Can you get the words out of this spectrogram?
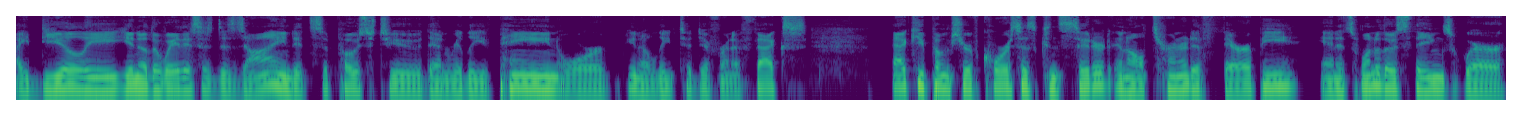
Ideally, you know, the way this is designed, it's supposed to then relieve pain or, you know, lead to different effects. Acupuncture, of course, is considered an alternative therapy. And it's one of those things where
